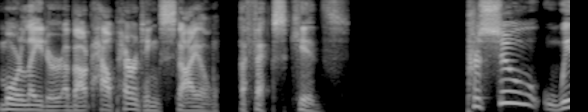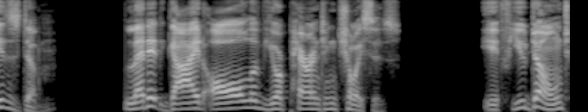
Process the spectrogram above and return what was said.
More later about how parenting style affects kids. Pursue wisdom let it guide all of your parenting choices. If you don't,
